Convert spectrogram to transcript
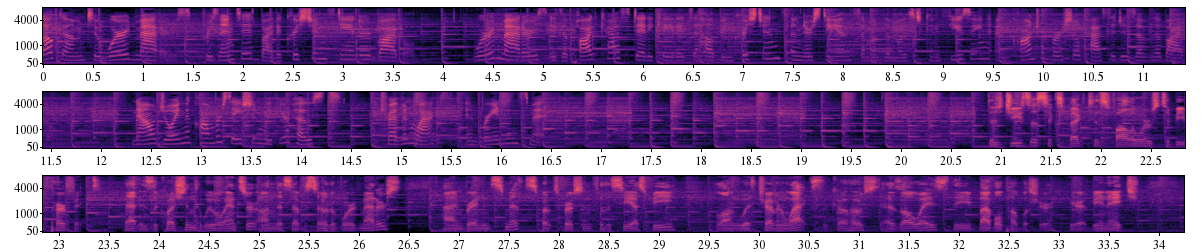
Welcome to Word Matters, presented by the Christian Standard Bible. Word Matters is a podcast dedicated to helping Christians understand some of the most confusing and controversial passages of the Bible. Now join the conversation with your hosts, Trevin Wax and Brandon Smith. Does Jesus expect his followers to be perfect? That is the question that we will answer on this episode of Word Matters. I'm Brandon Smith, spokesperson for the CSB, along with Trevin Wax, the co host, as always, the Bible publisher here at B&H.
